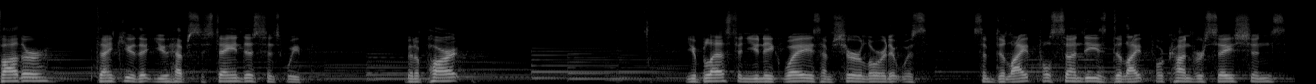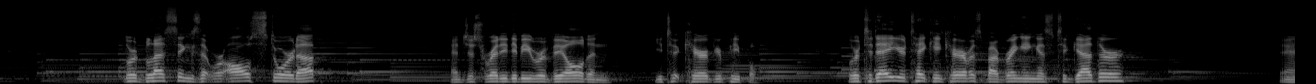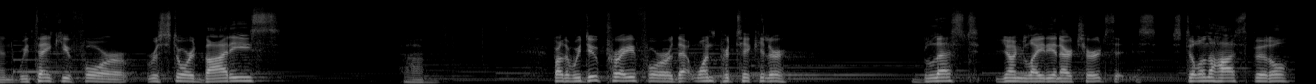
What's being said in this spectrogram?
Father, thank you that you have sustained us since we've been apart. You blessed in unique ways. I'm sure, Lord, it was some delightful Sundays, delightful conversations. Lord, blessings that were all stored up and just ready to be revealed, and you took care of your people. Lord, today you're taking care of us by bringing us together. And we thank you for restored bodies. Um, Father, we do pray for that one particular blessed young lady in our church that is still in the hospital,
